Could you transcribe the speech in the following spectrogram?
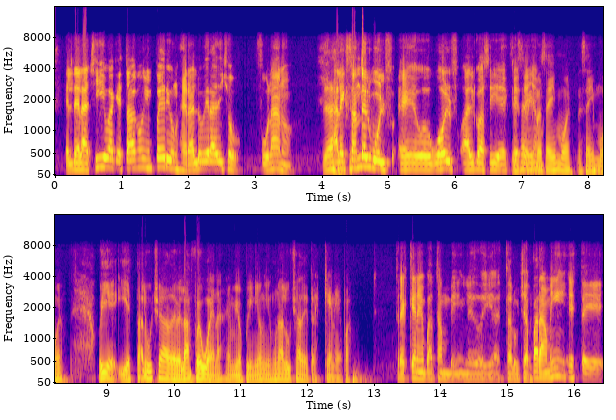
el de la chiva que estaba con Imperium, Gerardo hubiera dicho, fulano, Alexander Wolf, eh, Wolf, algo así es que ese, mismo, ese mismo es, ese mismo es. Oye, y esta lucha de verdad fue buena, en mi opinión, y es una lucha de tres kenepas. Tres kenepas también le doy a esta lucha. Para mí, este,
